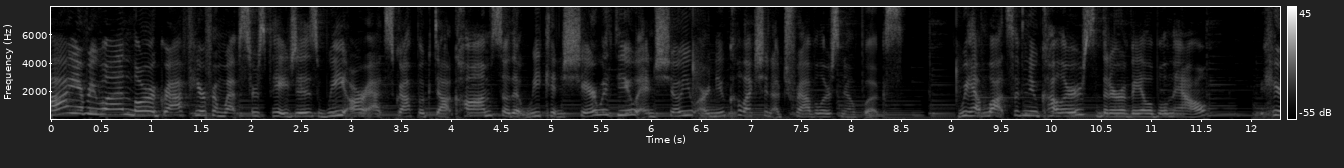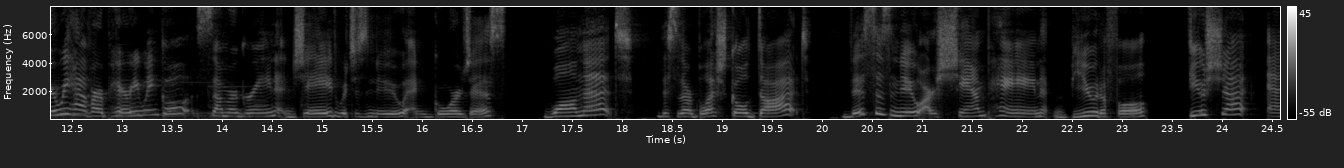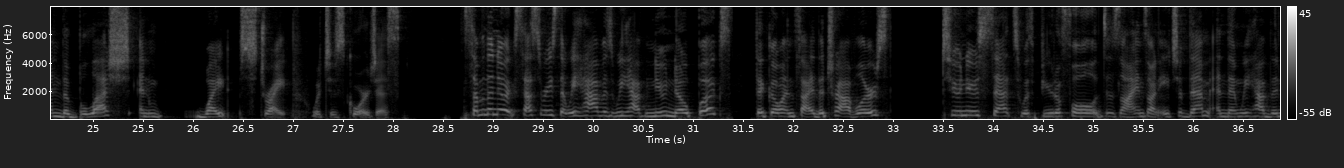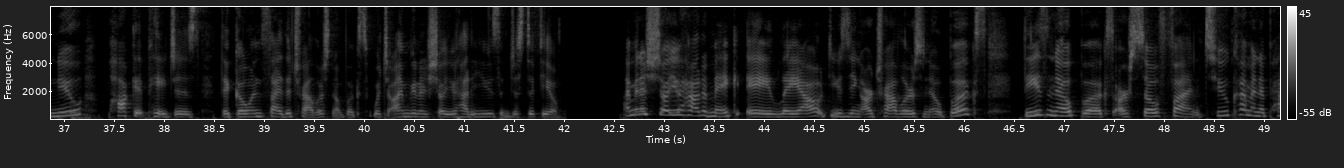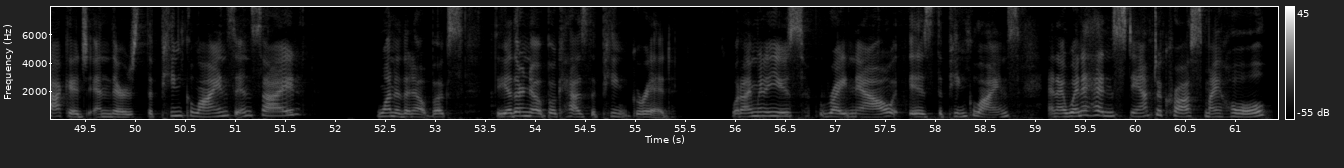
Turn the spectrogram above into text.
Hi everyone, Laura Graff here from Webster's Pages. We are at scrapbook.com so that we can share with you and show you our new collection of Traveler's Notebooks. We have lots of new colors that are available now. Here we have our periwinkle, summer green, jade, which is new and gorgeous, walnut, this is our blush gold dot, this is new, our champagne, beautiful, fuchsia, and the blush and white stripe, which is gorgeous. Some of the new accessories that we have is we have new notebooks that go inside the Travelers, two new sets with beautiful designs on each of them, and then we have the new pocket pages that go inside the Travelers notebooks, which I'm going to show you how to use in just a few. I'm going to show you how to make a layout using our Travelers notebooks. These notebooks are so fun. Two come in a package and there's the pink lines inside, one of the notebooks. The other notebook has the pink grid. What I'm going to use right now is the pink lines, and I went ahead and stamped across my whole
